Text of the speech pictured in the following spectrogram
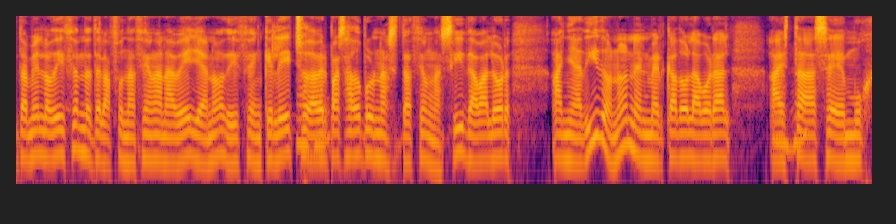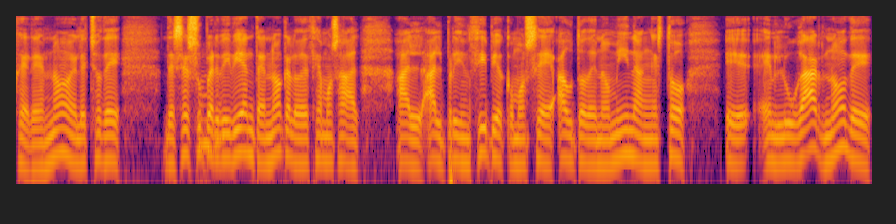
También lo dicen desde la Fundación Anabella, ¿no? Dicen que el hecho de haber pasado por una situación así da valor añadido, ¿no? En el mercado laboral a estas eh, mujeres, ¿no? El hecho de, de ser supervivientes, ¿no? Que lo decíamos al, al, al principio, como se autodenominan, esto eh, en lugar, ¿no? De,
